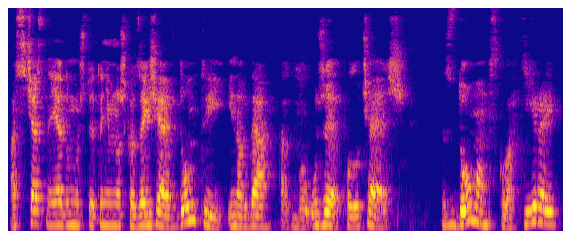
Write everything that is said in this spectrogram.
А сейчас, ну, я думаю, что это немножко заезжая в дом, ты иногда как бы уже получаешь с домом, с квартирой.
